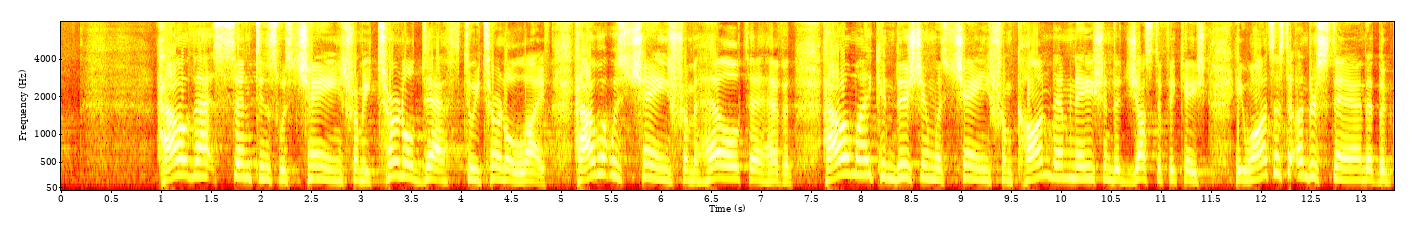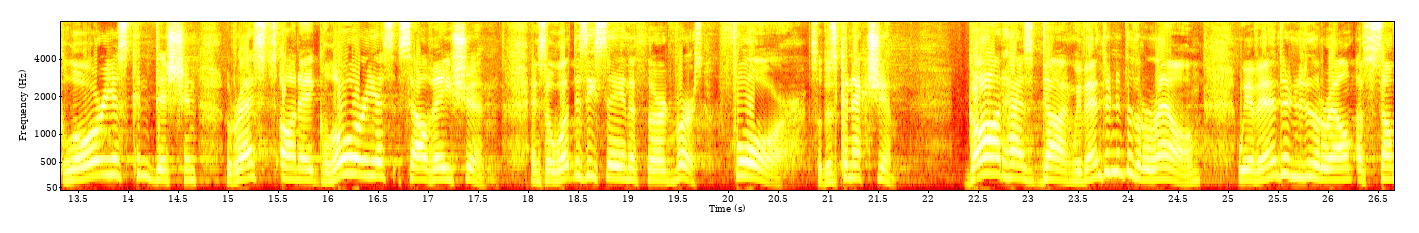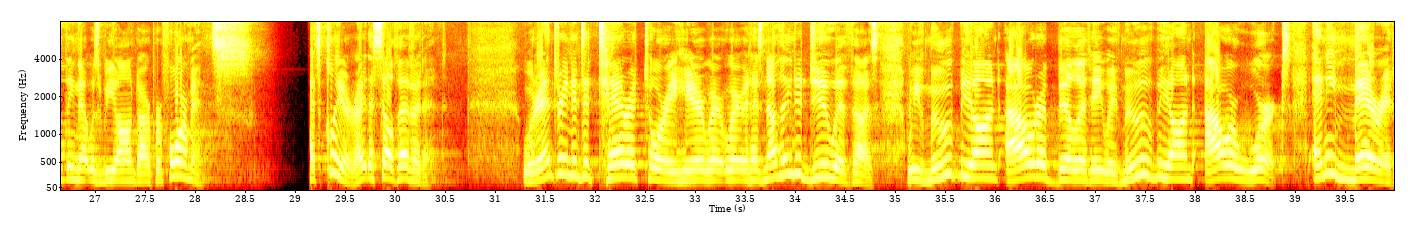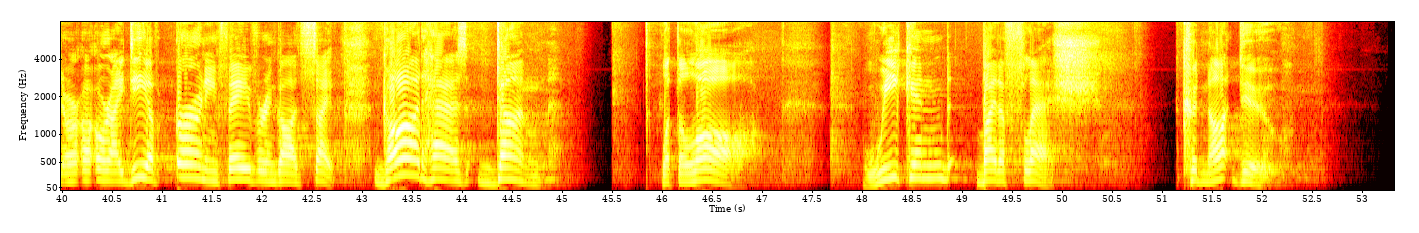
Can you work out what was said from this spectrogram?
how that sentence was changed from eternal death to eternal life, how it was changed from hell to heaven, how my condition was changed from condemnation to justification. He wants us to understand that the glorious condition rests on a glorious salvation. And so, what does he say in the third verse? For. So, there's connection. God has done. We've entered into the realm. We have entered into the realm of something that was beyond our performance. That's clear, right? That's self evident. We're entering into territory here where, where it has nothing to do with us. We've moved beyond our ability, we've moved beyond our works, any merit or, or, or idea of earning favor in God's sight. God has done what the law, weakened by the flesh, could not do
